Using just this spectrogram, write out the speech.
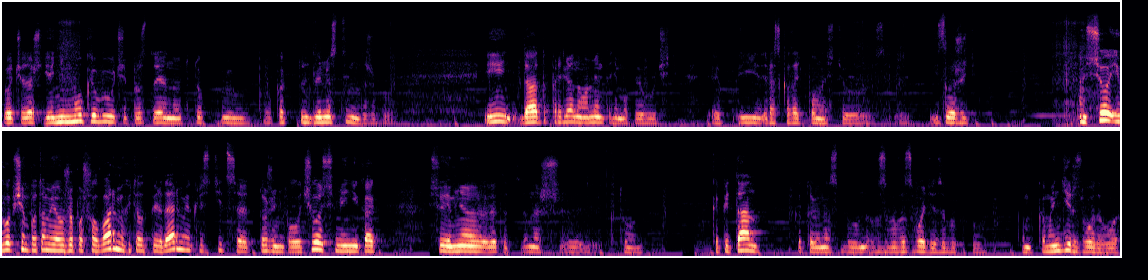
вот читаешь, я не мог ее выучить постоянно. Это э, как-то для меня стыдно даже было. И до определенного момента не мог ее выучить. э, И рассказать полностью, изложить. Все, и, в общем, потом я уже пошел в армию, хотел перед армией креститься, тоже не получилось у меня никак. Все, и у меня этот наш, э, кто он, капитан, который у нас был в вз- в взводе, забыл, ком- командир взвода, его,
